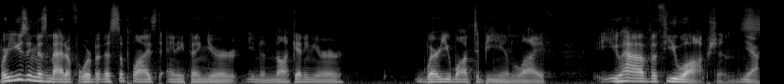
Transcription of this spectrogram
we're using this metaphor, but this applies to anything. You're, you know, not getting your where you want to be in life. You have a few options. Yeah.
